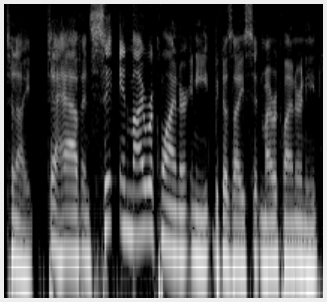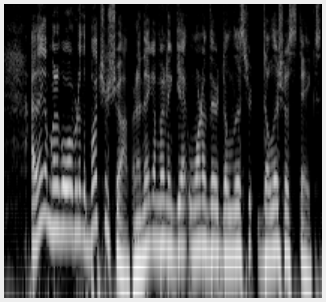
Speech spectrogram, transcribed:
tonight to have and sit in my recliner and eat because I sit in my recliner and eat. I think I'm going to go over to the butcher shop and I think I'm going to get one of their delicious delicious steaks.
